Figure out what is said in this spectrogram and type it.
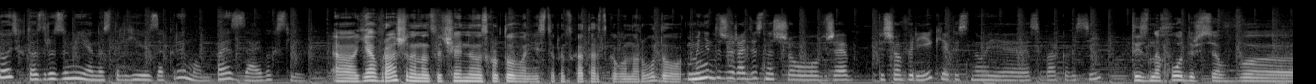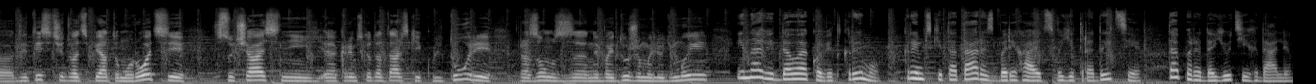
хтось, хто зрозуміє ностальгію за Кримом без зайвих слів. Е, Я вражений надзвичайною згуртованістю кримськотатарського народу. Мені дуже радісно, що вже пішов рік, як існує собака Весій. ти знаходишся в е, 2025 році в сучасній е, кримсько-татарській культурі разом з небайдужими людьми. І навіть далеко від Криму кримські татари зберігають свої традиції та передають їх далі.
